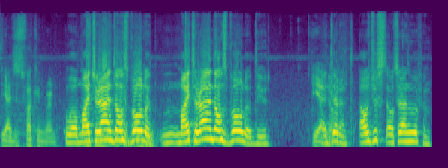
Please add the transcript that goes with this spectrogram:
Yeah, just fucking run. Well, my Pteranodon's bowled. My Pteranodon's bowled, dude. Yeah, I no. didn't. I'll just, I'll try and whip him.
